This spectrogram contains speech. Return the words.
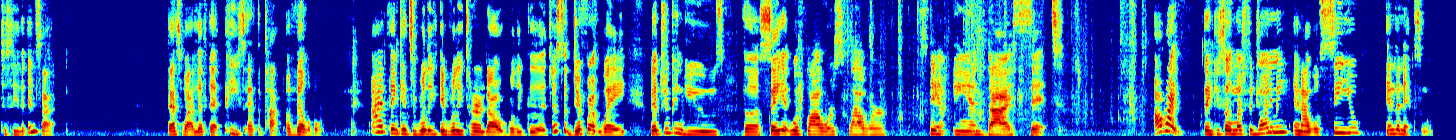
to see the inside. That's why I left that piece at the top available. I think it's really it really turned out really good. Just a different way that you can use the Say It with Flowers flower stamp and die set. All right. Thank you so much for joining me, and I will see you in the next one.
